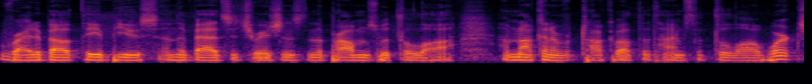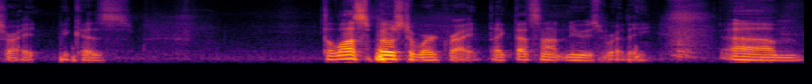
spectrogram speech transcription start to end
write about the abuse and the bad situations and the problems with the law. I'm not going to talk about the times that the law works right because the law's supposed to work right. Like that's not newsworthy. Um,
